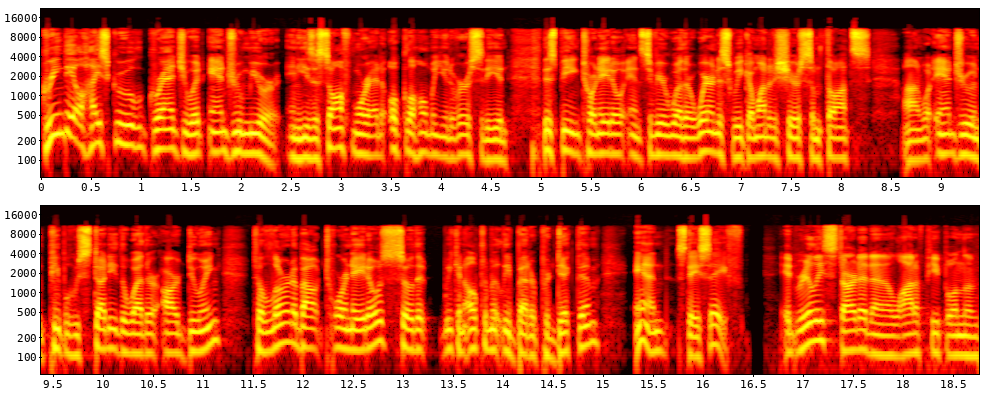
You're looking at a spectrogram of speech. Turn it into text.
Greendale High School graduate Andrew Muir, and he's a sophomore at Oklahoma University. And this being Tornado and Severe Weather Awareness Week, I wanted to share some thoughts on what Andrew and people who study the weather are doing to learn about tornadoes so that we can ultimately better predict them and stay safe it really started and a lot of people in the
